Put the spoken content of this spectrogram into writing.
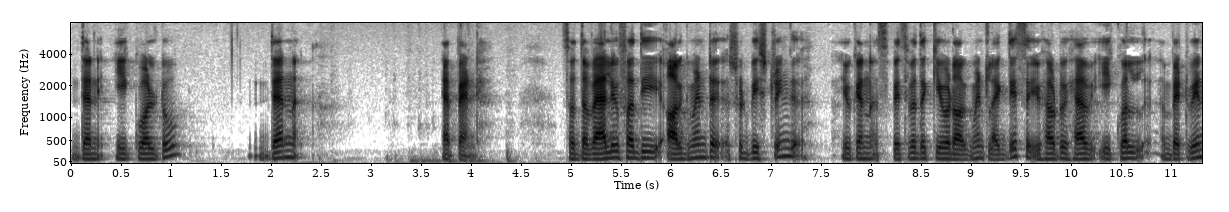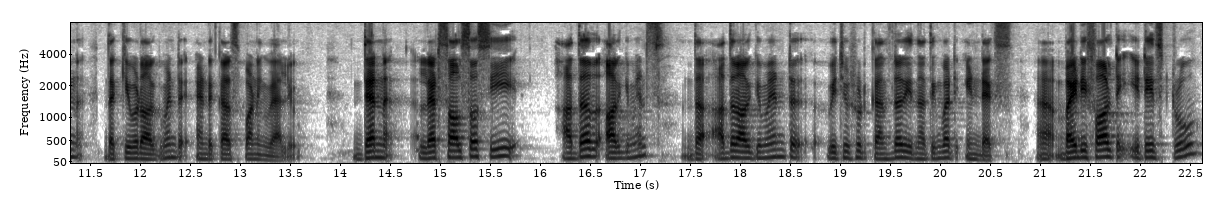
then equal to then append. So the value for the argument should be string. You can specify the keyword argument like this. You have to have equal between the keyword argument and the corresponding value then let's also see other arguments. The other argument which you should consider is nothing but index. Uh, by default, it is true.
